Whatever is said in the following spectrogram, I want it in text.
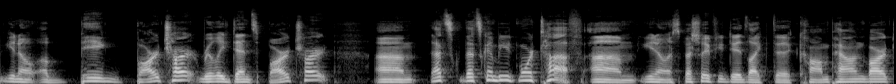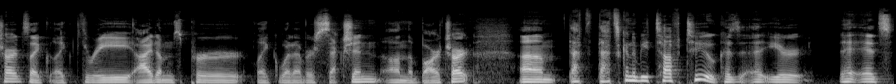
you know a big bar chart, really dense bar chart. Um, that's that's going to be more tough. Um, you know, especially if you did like the compound bar charts, like like three items per like whatever section on the bar chart. Um, that's that's going to be tough too because uh, you're it's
